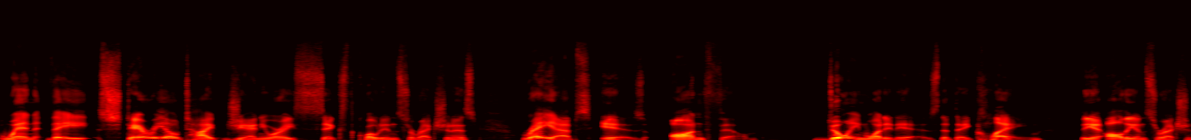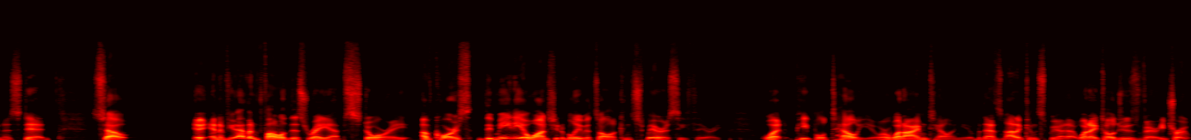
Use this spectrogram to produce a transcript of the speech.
when they stereotype January 6th quote insurrectionist, Ray Epps is on film doing what it is that they claim the all the insurrectionists did. So and if you haven't followed this Ray Epps story, of course, the media wants you to believe it's all a conspiracy theory, what people tell you or what I'm telling you. But that's not a conspiracy. What I told you is very true.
